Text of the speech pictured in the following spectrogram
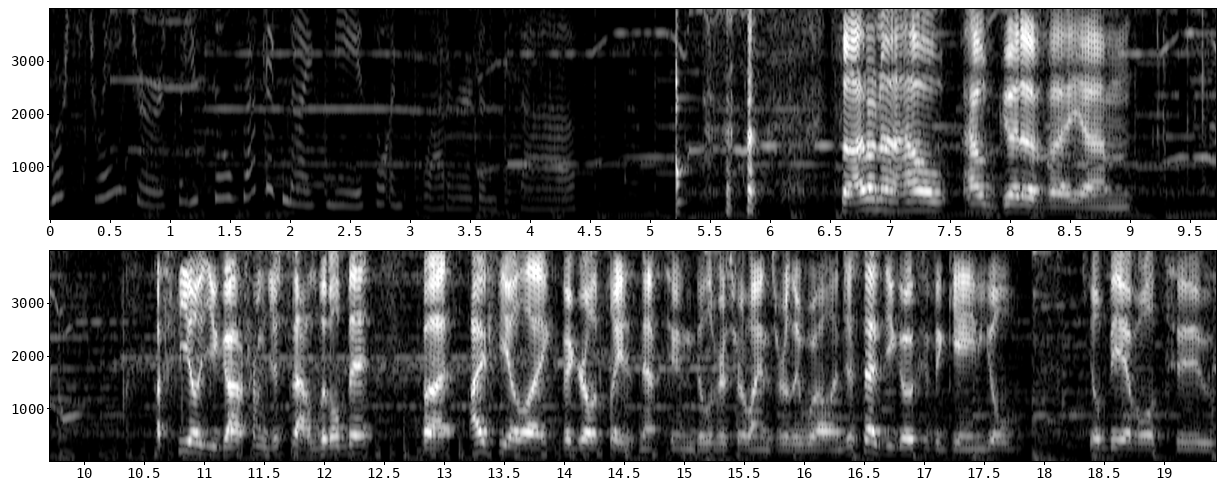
We're strangers, but you still recognize me, so I'm flattered and stuff. so I don't know how how good of a um, a feel you got from just that little bit, but I feel like the girl that plays Neptune delivers her lines really well, and just as you go through the game, you'll you'll be able to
